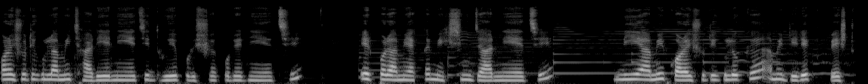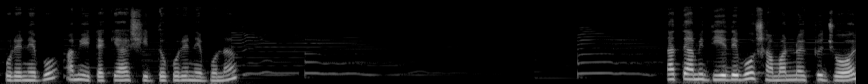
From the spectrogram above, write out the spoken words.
কড়াইশুঁটিগুলো আমি ছাড়িয়ে নিয়েছি, ধুয়ে পরিষ্কার করে নিয়েছি। এরপর আমি একটা মিক্সিং জার নিয়েছি। নিয়ে আমি কড়াইশুঁটিগুলোকে আমি ডিরেক্ট পেস্ট করে নেব। আমি এটাকে আর সিদ্ধ করে নেব না। তাতে আমি দিয়ে দেব সামান্য একটু জল।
